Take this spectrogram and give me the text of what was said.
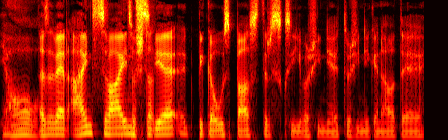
Ja, Also wäre 1 zu 1 So statt- wie bei Ghostbusters gewesen, wahrscheinlich, wahrscheinlich genau der.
